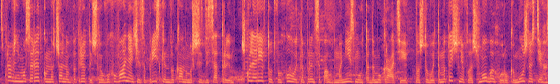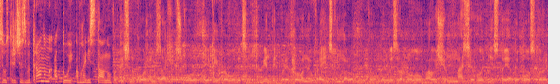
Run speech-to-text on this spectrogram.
Справжнім осередком навчально-патріотичного виховання є Запорізький НВК номер 63. Школярів тут виховують на принципах гуманізму та демократії, влаштовують тематичні флешмоби, уроки мужності, зустрічі з ветеранами АТО й Афганістану. Фактично кожен захід школи, який проводиться, він підпорядкований українському народному календарю. Ми звернули увагу, що на сьогодні стояти осторонь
